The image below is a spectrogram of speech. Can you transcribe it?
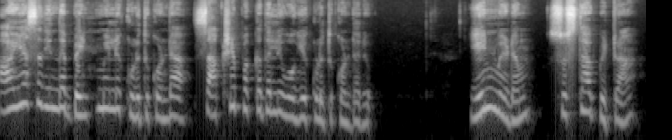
ಆಯಾಸದಿಂದ ಬೆಂಟ್ ಮೇಲೆ ಕುಳಿತುಕೊಂಡ ಸಾಕ್ಷಿ ಪಕ್ಕದಲ್ಲಿ ಹೋಗಿ ಕುಳಿತುಕೊಂಡನು. ಏನ್ ಮೇಡಮ್ ಸುಸ್ತಾಗ್ಬಿಟ್ರಾ?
